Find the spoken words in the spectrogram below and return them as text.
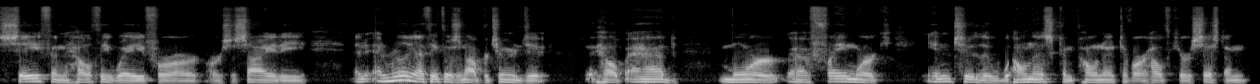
safe and healthy way for our, our society. And, and really, I think there's an opportunity to, help add more uh, framework into the wellness component of our healthcare system.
